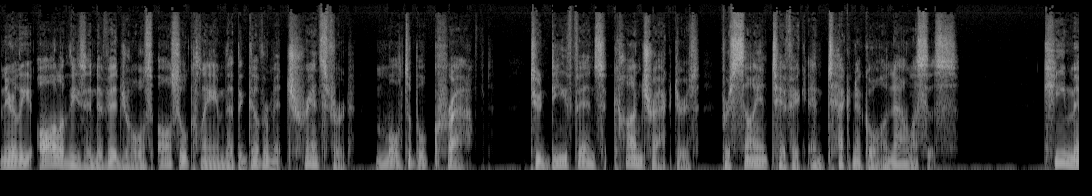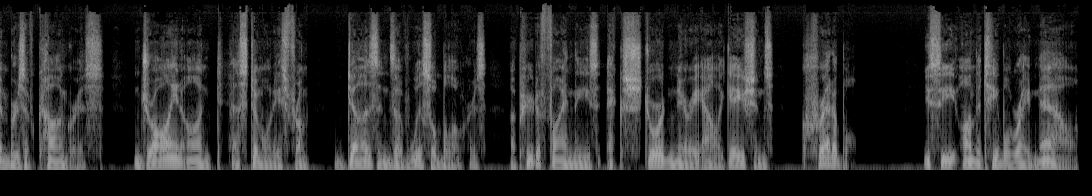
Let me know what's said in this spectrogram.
Nearly all of these individuals also claim that the government transferred multiple craft to defense contractors for scientific and technical analysis key members of Congress, drawing on testimonies from dozens of whistleblowers appear to find these extraordinary allegations credible. You see, on the table right now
